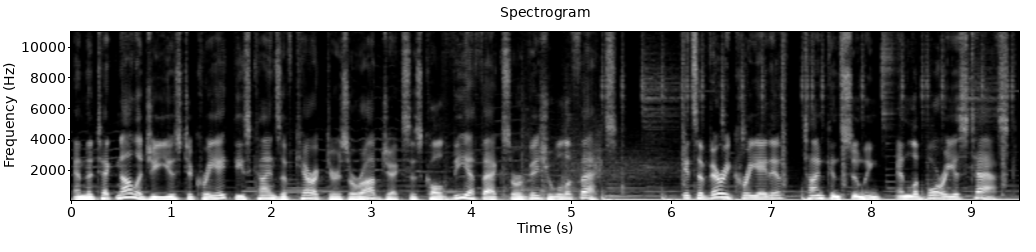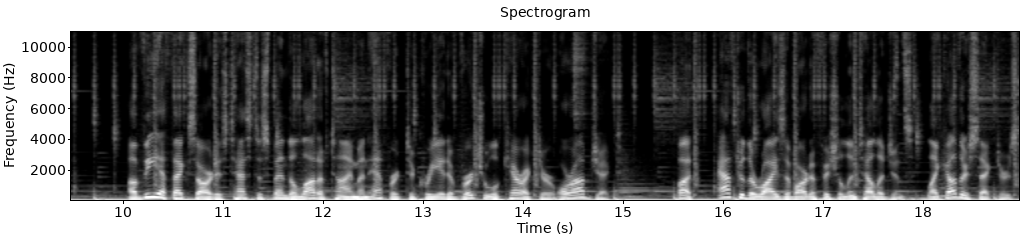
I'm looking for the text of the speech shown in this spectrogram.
and the technology used to create these kinds of characters or objects is called VFX or visual effects. It's a very creative, time-consuming, and laborious task. A VFX artist has to spend a lot of time and effort to create a virtual character or object. But, after the rise of artificial intelligence, like other sectors,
